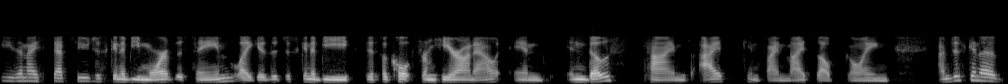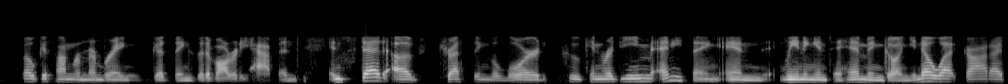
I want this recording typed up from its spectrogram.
season I step to just going to be more of the same? Like, is it just going to be difficult from here on out? And in those times, I can find myself going, I'm just going to focus on remembering good things that have already happened instead of trusting the Lord who can redeem anything and leaning into him and going, you know what, God, I,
